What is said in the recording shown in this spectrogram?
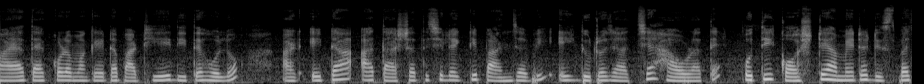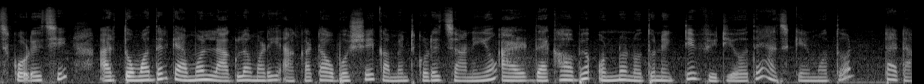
মায়া ত্যাগ করে আমাকে এটা পাঠিয়েই দিতে হলো। আর এটা আর তার সাথে ছিল একটি পাঞ্জাবি। এই দুটো যাচ্ছে হাওড়াতে। অতি কষ্টে আমি এটা ডিসপ্যাচ করেছি। আর তোমাদের কেমন লাগল আমার এই আঁকাটা অবশ্যই কমেন্ট করে জানিও। আর দেখা হবে অন্য নতুন একটি ভিডিওতে আজকের মতন, টাটা।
